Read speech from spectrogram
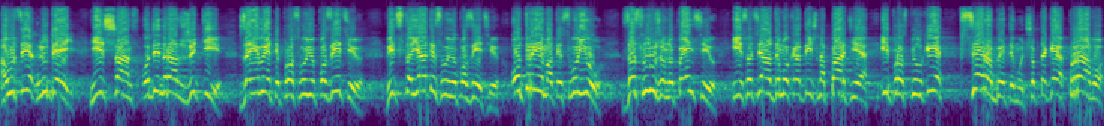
А у цих людей є шанс один раз в житті заявити про свою позицію, відстояти свою позицію, отримати свою заслужену пенсію. І соціал-демократична партія і профспілки все робитимуть, щоб таке право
